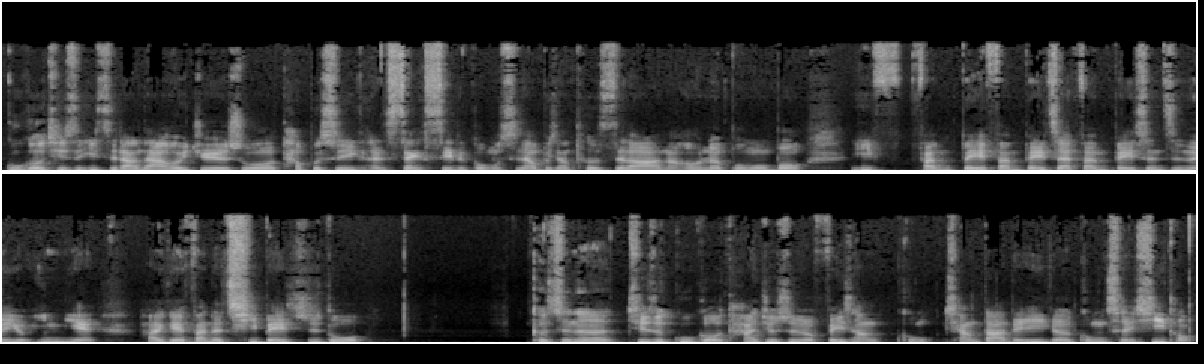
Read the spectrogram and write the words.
Google 其实一直让大家会觉得说，它不是一个很 sexy 的公司，它不像特斯拉，然后呢，嘣嘣嘣一翻倍、翻倍再翻倍，甚至呢，有一年还可以翻了七倍之多。可是呢，其实 Google 它就是有非常工强大的一个工程系统，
